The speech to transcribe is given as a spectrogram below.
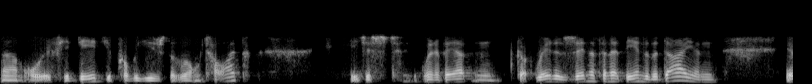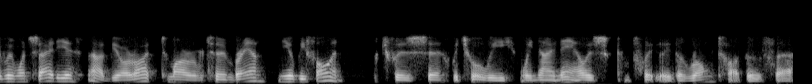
um, or if you did, you probably used the wrong type. You just went about and got red as anything at the end of the day, and everyone would say to you, "Oh, it'll be all right. Tomorrow will turn brown, you'll be fine." Which was uh, which all we, we know now is completely the wrong type of uh,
